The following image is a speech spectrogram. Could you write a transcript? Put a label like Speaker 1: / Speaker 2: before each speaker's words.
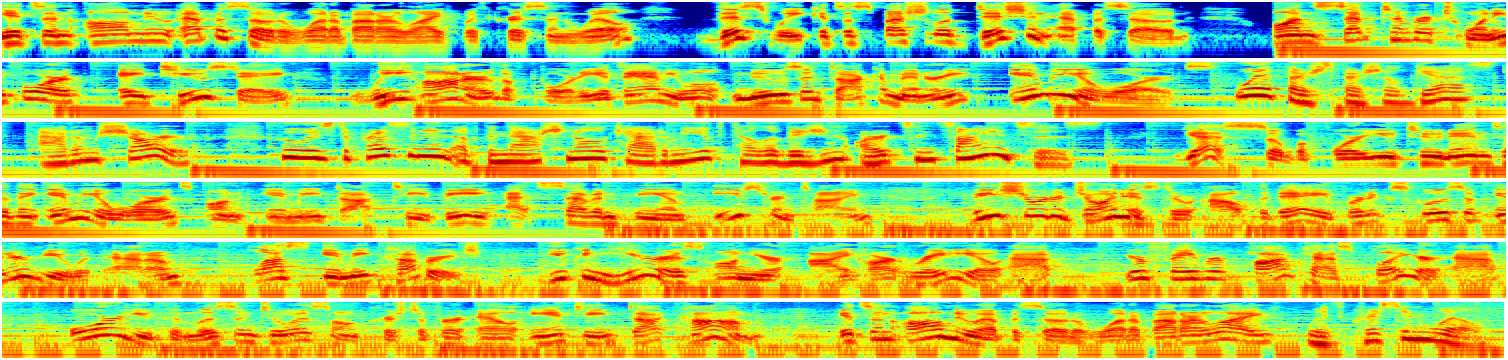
Speaker 1: It's an all new episode of What About Our Life with Chris and Will. This week, it's a special edition episode. On September 24th, a Tuesday, we honor the 40th annual News and Documentary Emmy Awards.
Speaker 2: With our special guest, Adam Sharp, who is the president of the National Academy of Television Arts and Sciences.
Speaker 1: Yes, so before you tune in to the Emmy Awards on Emmy.tv at 7 p.m. Eastern Time, be sure to join us throughout the day for an exclusive interview with Adam, plus Emmy coverage. You can hear us on your iHeartRadio app, your favorite podcast player app, or you can listen to us on ChristopherLAnty.com. It's an all new episode of What About Our Life
Speaker 2: with Chris and Will.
